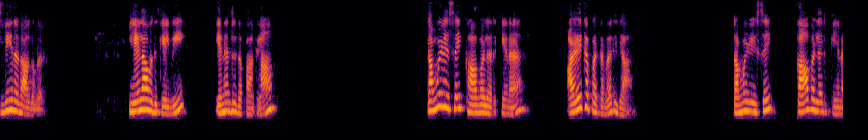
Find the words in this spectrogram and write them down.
வீரராகவர். ஏழாவது கேள்வி என்னன்றத பார்க்கலாம். தமிழிசை காவலர் என அழைக்கப்பட்டவர் யார்? தமிழிசை காவலர் என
